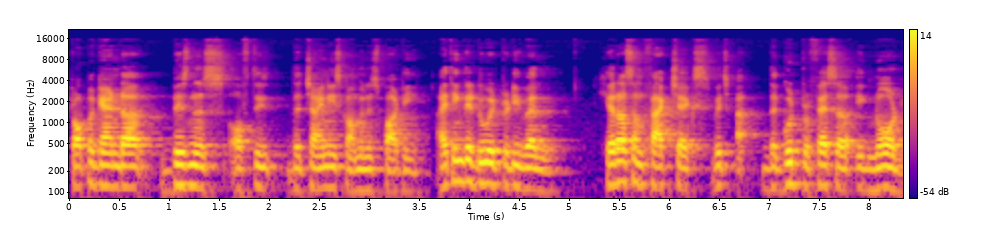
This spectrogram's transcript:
propaganda business of the, the Chinese Communist Party. I think they do it pretty well. Here are some fact checks which uh, the good professor ignored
